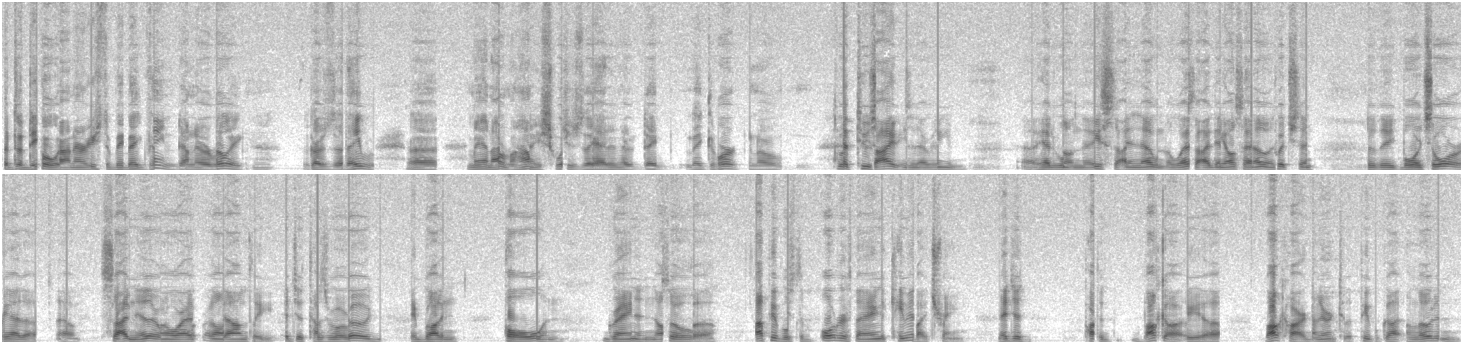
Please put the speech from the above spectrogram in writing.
But the depot down there used to be a big thing down there, really, because they, uh, man, I don't know how many switches they had in there. They they could work, you know. Had two sidings and everything, and Uh, he had one on the east side and another on the west side. Then he also had another one switched in to the board store. He had a, a side and the other one right, on down to the edge of Tazewell Road. They brought in coal and grain and also uh, a lot of people used to order things that came in by train. They just parked the box car, the uh, box car down there until the people got unloaded and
